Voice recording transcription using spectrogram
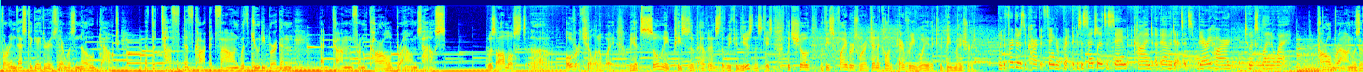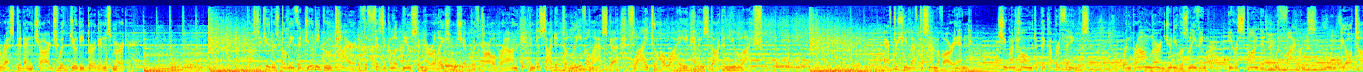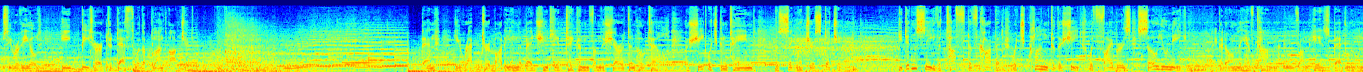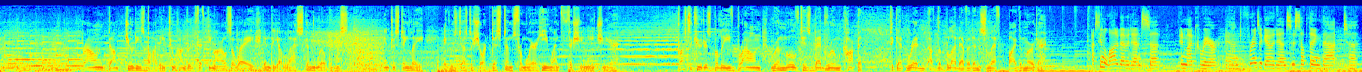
For investigators, there was no doubt that the tuft of carpet found with Judy Bergen had come from Carl Brown's house. It was almost uh, overkill in a way. We had so many pieces of evidence that we could use in this case that showed that these fibers were identical in every way that could be measured. We refer to it as a carpet fingerprint because essentially it's the same kind of evidence. It's very hard to explain away. Carl Brown was arrested and charged with Judy Bergen's murder. Prosecutors believe that Judy grew tired of the physical abuse in her relationship with Carl Brown and decided to leave Alaska, fly to Hawaii, and start a new life. After she left the Samovar Inn, she went home to pick up her things. When Brown learned Judy was leaving, he responded with violence. The autopsy revealed he beat her to death with a blunt object. Then he wrapped her body in the bed sheet he had taken from the Sheraton Hotel, a sheet which contained the signature stitching. He didn't see the tuft of carpet which clung to the sheet with fibers so unique they could only have come from his bedroom. Brown dumped Judy's body 250 miles away in the Alaskan wilderness. Interestingly, it was just a short distance from where he went fishing each year. Prosecutors believe Brown removed his bedroom carpet to get rid of the blood evidence left by the murder. I've seen a lot of evidence uh, in my career, and forensic evidence is something that uh,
